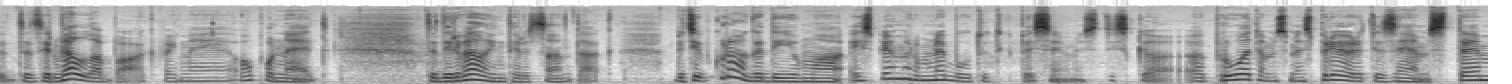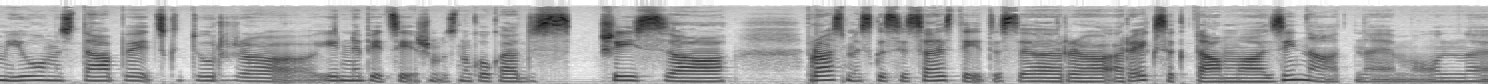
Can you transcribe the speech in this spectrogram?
tas ir vēl labāk, vai ne, oponēt, tad ir vēl interesantāk. Bet, jebkurā gadījumā, es, piemēram, nebūtu tik pesimistiska. Protams, mēs prioritizējam STEM jomas tāpēc, ka tur uh, ir nepieciešamas nu, kaut kādas šīs uh, prasmes, kas ir saistītas ar, ar eksaktām uh, zinātnēm, un uh,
